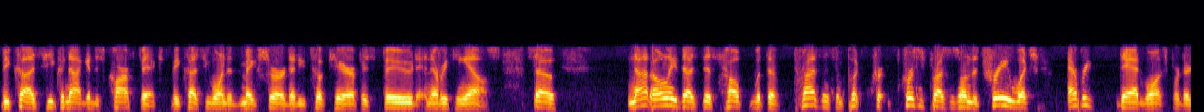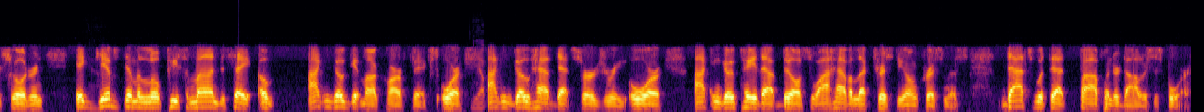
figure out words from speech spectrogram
because he could not get his car fixed because he wanted to make sure that he took care of his food and everything else. So not only does this help with the presents and put Christmas presents on the tree, which every dad wants for their children, it gives them a little peace of mind to say, "Oh, I can go get my car fixed, or yep. I can go have that surgery, or I can go pay that bill so I have electricity on Christmas." That's what that five hundred dollars is for.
